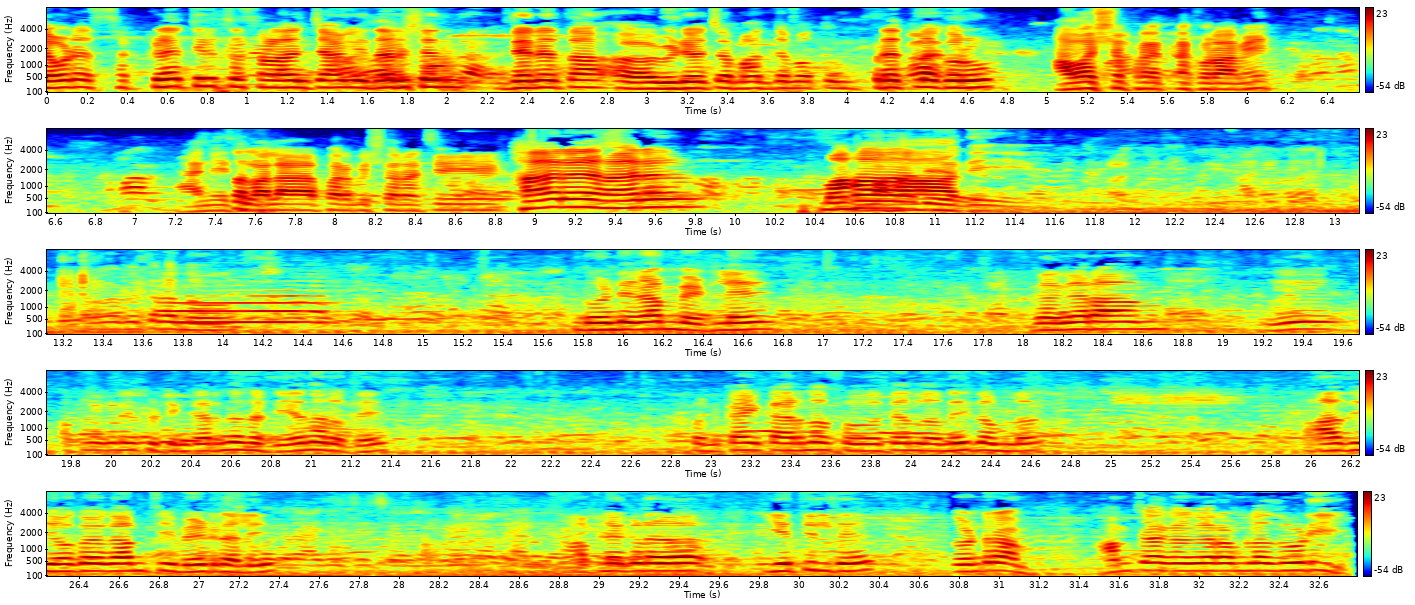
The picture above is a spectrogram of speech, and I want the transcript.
तेवढ्या सगळ्या तीर्थस्थळांचे आम्ही दर्शन देण्याचा व्हिडिओच्या माध्यमातून प्रयत्न करू. अवश्य प्रयत्न करू आम्ही. आणि तुम्हाला परमेश्वराची हर हर महादेव. मित्रांनो दोंडीराम भेटले. गंगाराम हे आपल्याकडे शूटिंग करण्यासाठी येणार होते. पण काही कारणास्तव त्यांना नाही जमलं. आज योगायोग आमची भेट झाली. आपल्याकडं येतील ते. दोंडराम आमच्या गंगारामला जोडी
